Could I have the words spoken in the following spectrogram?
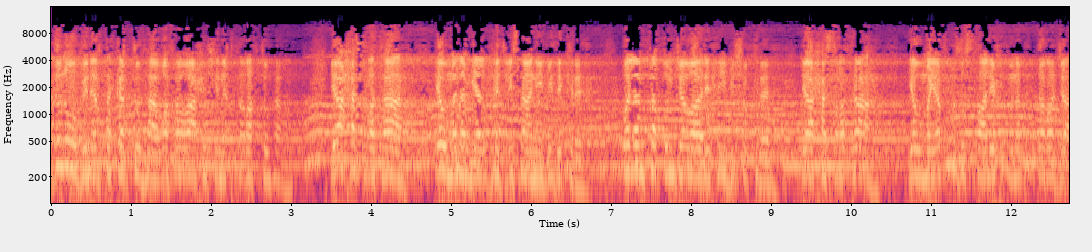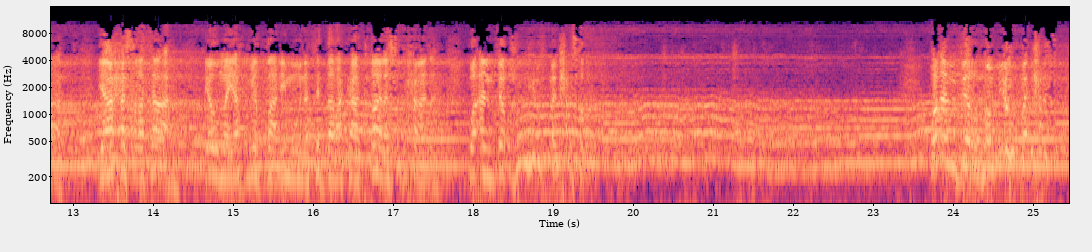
ذنوب ارتكبتها وفواحش اقترفتها. يا حسرتاه يوم لم يلهج لساني بذكره ولم تقم جوارحي بشكره. يا حسرتاه يوم يفوز الصالحون بالدرجات. يا حسرتاه يوم يهوي الظالمون في الدركات. قال سبحانه وأنذرهم يوم الحسرة. وأنذرهم يوم الحسرة.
